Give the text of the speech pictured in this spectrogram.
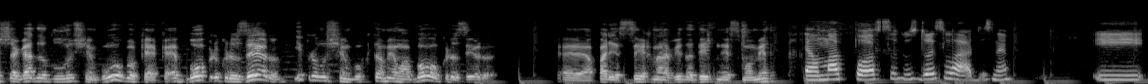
chegada do Luxemburgo, que é boa para o Cruzeiro, e para o Luxemburgo também é uma boa o Cruzeiro é, aparecer na vida dele nesse momento? É uma aposta dos dois lados, né? E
